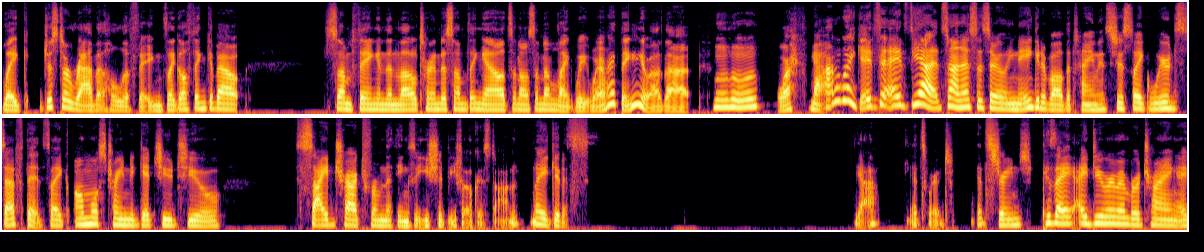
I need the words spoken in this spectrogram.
like just a rabbit hole of things. Like I'll think about something and then that'll turn into something else. And all of a sudden I'm like, wait, why am I thinking about that? mm-hmm. Why? Yeah. How did I get it's it's yeah it's not necessarily negative all the time it's just like weird stuff that's like almost trying to get you to sidetracked from the things that you should be focused on like it's yeah it's weird it's strange because I, I do remember trying I,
